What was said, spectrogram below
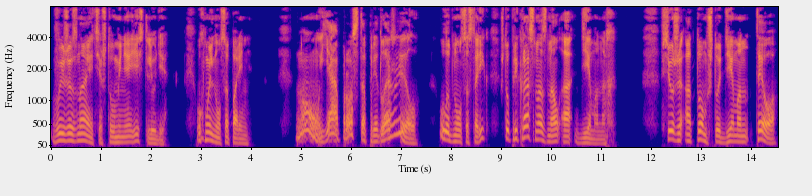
«Вы же знаете, что у меня есть люди», — ухмыльнулся парень. «Ну, я просто предложил», — улыбнулся старик, что прекрасно знал о демонах. Все же о том, что демон Тео,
